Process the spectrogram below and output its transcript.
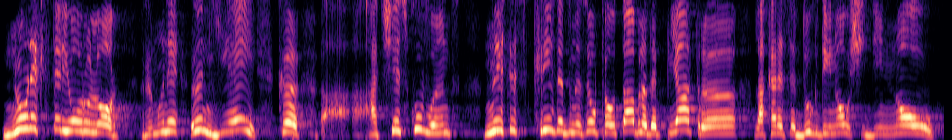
nu în exteriorul lor, rămâne în ei, că acest cuvânt nu este scris de Dumnezeu pe o tablă de piatră la care se duc din nou și din nou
